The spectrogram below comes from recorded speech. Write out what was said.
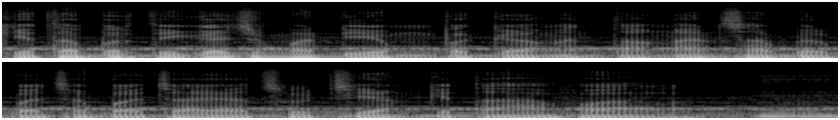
Kita bertiga cuma diem pegangan tangan sambil baca-baca ayat suci yang kita hafal. Mm.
